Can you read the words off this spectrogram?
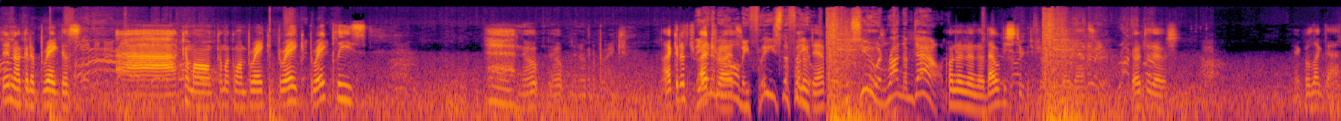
They're not gonna break those. Ah, come on, come on, come on, break, break, break, please. nope, nope, they're not gonna break. I could have. The I enemy tried. army flees the Oh, no, field. they. Pursue and run them down. Oh no no no, that would be stupid if you did that. Go into those. Yeah, go like that.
